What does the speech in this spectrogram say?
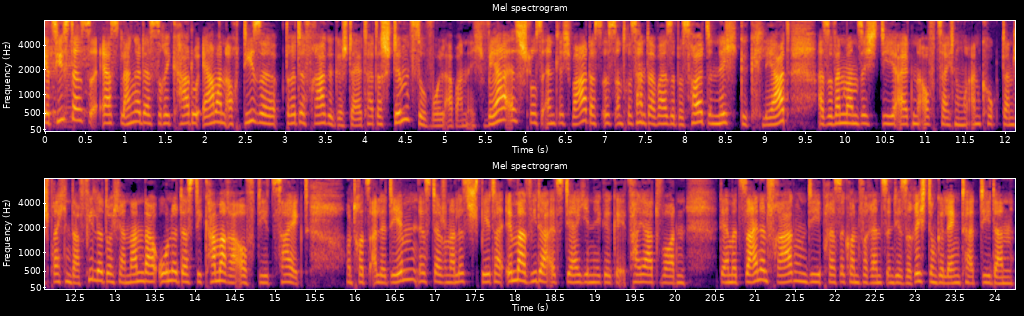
Jetzt hieß das erst lange, dass Ricardo Ehrmann auch diese dritte Frage gestellt hat. Das stimmt so wohl aber nicht. Wer es schlussendlich war, das ist interessanterweise bis heute nicht geklärt. Also wenn man sich die alten Aufzeichnungen anguckt, dann sprechen da viele durcheinander, ohne dass die Kamera auf die zeigt. Und trotz alledem ist der Journalist später immer wieder als derjenige gefeiert worden, der mit seinen Fragen die Pressekonferenz in diese Richtung gelenkt hat, die dann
